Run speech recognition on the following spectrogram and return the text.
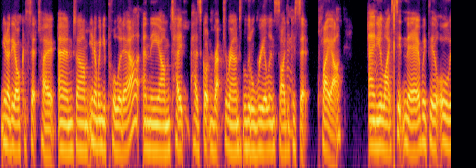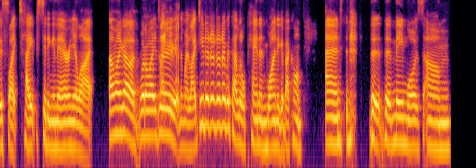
you know, the old cassette tape. And, um, you know, when you pull it out and the um, tape has gotten wrapped around the little reel inside your Mm. cassette player, and you're like sitting there with all this like tape sitting in there, and you're like, oh my God, what do I do? And then we're like, with our little pen and winding it back on. And the, the meme was, um,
